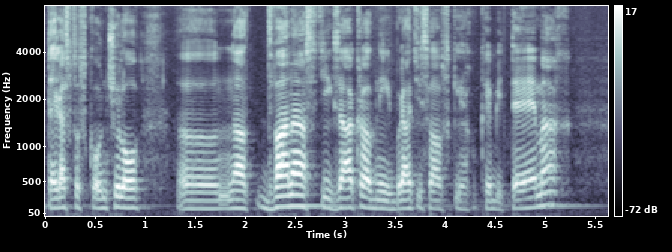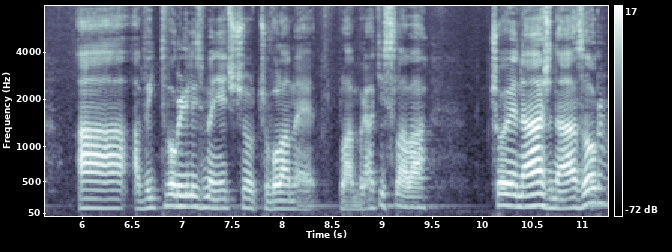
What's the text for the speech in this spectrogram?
teraz to skončilo, uh, na 12 základných bratislavských ako keby témach, a, a vytvorili sme niečo, čo, čo voláme Plán Bratislava, čo je náš názor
